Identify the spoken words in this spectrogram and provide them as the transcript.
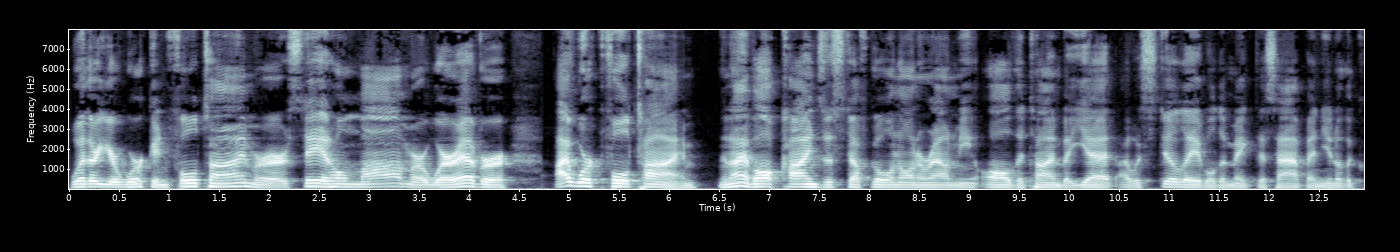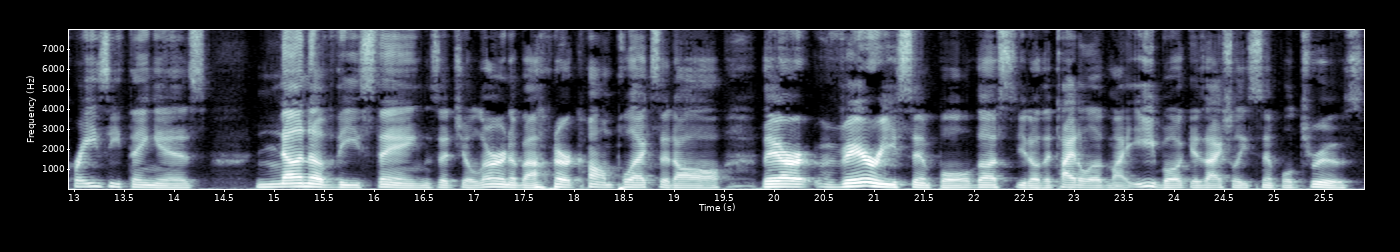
whether you're working full time or stay at home mom or wherever. I work full time and i have all kinds of stuff going on around me all the time but yet i was still able to make this happen. You know the crazy thing is none of these things that you'll learn about are complex at all they are very simple. Thus, you know, the title of my ebook is actually Simple Truths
